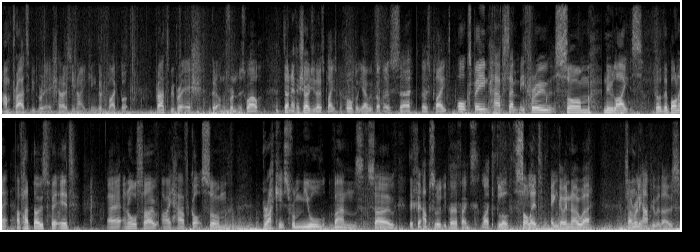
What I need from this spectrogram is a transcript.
I'm proud to be British. I know it's the United Kingdom flag, but proud to be British. We've got it on the front as well. Don't know if I showed you those plates before, but yeah, we've got those uh, those plates. Auxbeam have sent me through some new lights for the bonnet. I've had those fitted uh, and also I have got some brackets from Mule Vans. So they fit absolutely perfect, like a glove, solid, ain't going nowhere. So I'm really happy with those.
